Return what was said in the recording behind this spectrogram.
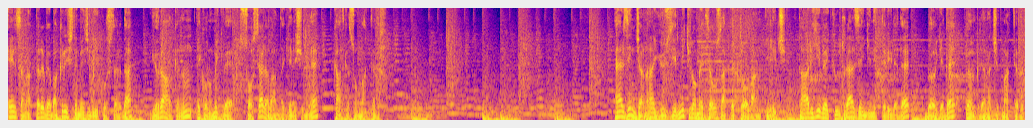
el sanatları ve bakır işlemeciliği kursları da yöre halkının ekonomik ve sosyal alanda gelişimine katkı sunmaktadır. Erzincan'a 120 kilometre uzaklıkta olan İliç, tarihi ve kültürel zenginlikleriyle de bölgede ön plana çıkmaktadır.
